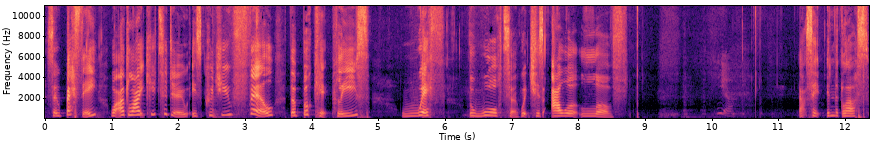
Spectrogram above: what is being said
So, Bethy, what I'd like you to do is could you fill the bucket, please, with the water, which is our love? That's it, in the glass.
